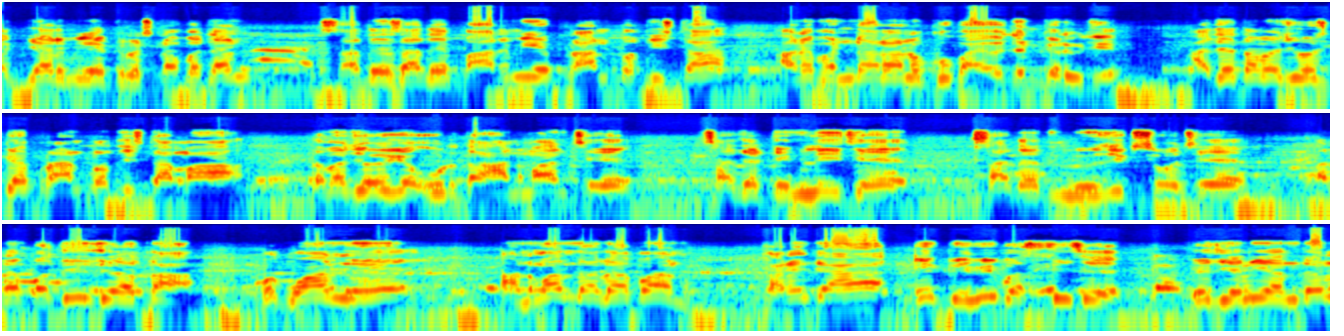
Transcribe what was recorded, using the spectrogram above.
અગિયારમીએ કૃષ્ણ ભજન સાથે સાથે બારમીએ પ્રાણ પ્રતિષ્ઠા અને ભંડારાનું ખૂબ આયોજન કર્યું છે. આજે તમે જોયું કે પ્રાણ પ્રતિષ્ઠામાં તમે જોયું કે ઉડતા હનુમાન છે, સાથે ટીમલી છે, સાથે મ્યુઝિક શો છે અને બધી જ હતા ભગવાનને, હનુમાન દાદા પણ. કારણ કે આ એક એવી વસ્તી છે કે જેની અંદર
